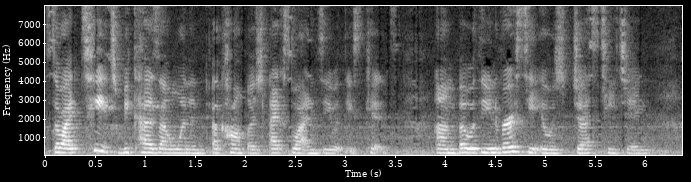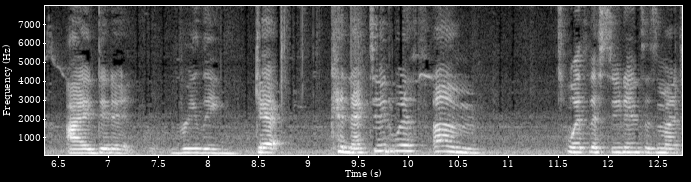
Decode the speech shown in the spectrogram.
So I teach because I want to accomplish X, Y, and Z with these kids. Um, but with the university, it was just teaching. I didn't really get connected with um, with the students as much.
